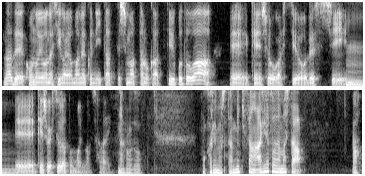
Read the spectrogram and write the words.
なぜこのような被害を招くに至ってしまったのかっていうことは、えー検証が必要ですし、うんえー検証が必要だと思います。はい。なるほど。わかりました。ミキさん、ありがとうございました。あ、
